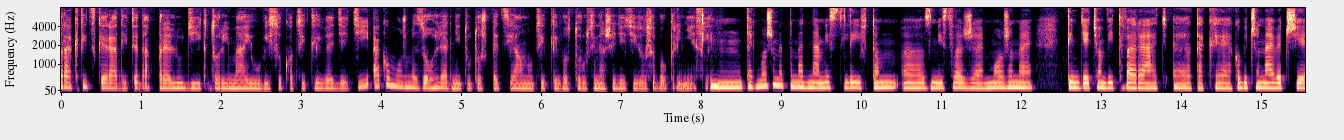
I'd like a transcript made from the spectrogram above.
praktické rady teda pre ľudí, ktorí majú vysokocitlivé deti? Ako môžeme zohľadniť túto špeciálnu citlivosť, ktorú si naše deti so sebou priniesli? Mm, tak môžeme to mať na mysli v tom uh, zmysle, že môžeme tým deťom vytvárať uh, také akoby čo najväčšie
